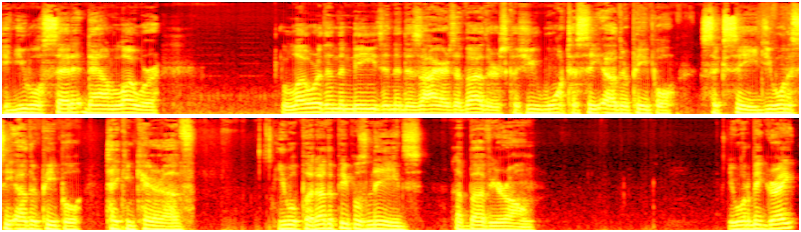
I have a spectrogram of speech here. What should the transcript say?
and you will set it down lower lower than the needs and the desires of others because you want to see other people succeed. You want to see other people taken care of. You will put other people's needs above your own. You want to be great?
